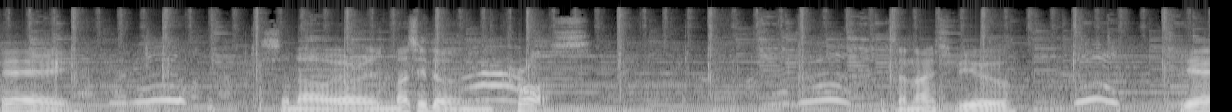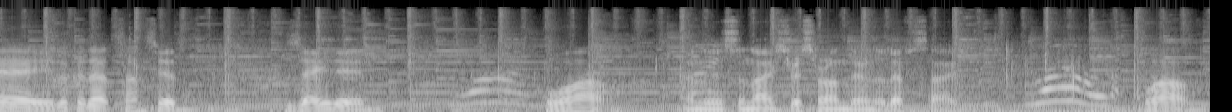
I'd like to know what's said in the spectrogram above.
Hey. So now we're in Macedon Cross. It's a nice view. Yay, look at that sunset. Zayden. Wow. And there's a nice restaurant there on the left side. Wow. so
